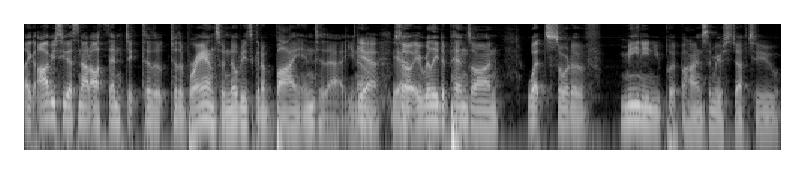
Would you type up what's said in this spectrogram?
Like obviously that's not authentic to the to the brand, so nobody's gonna buy into that, you know. Yeah, yeah. So it really depends on what sort of meaning you put behind some of your stuff to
